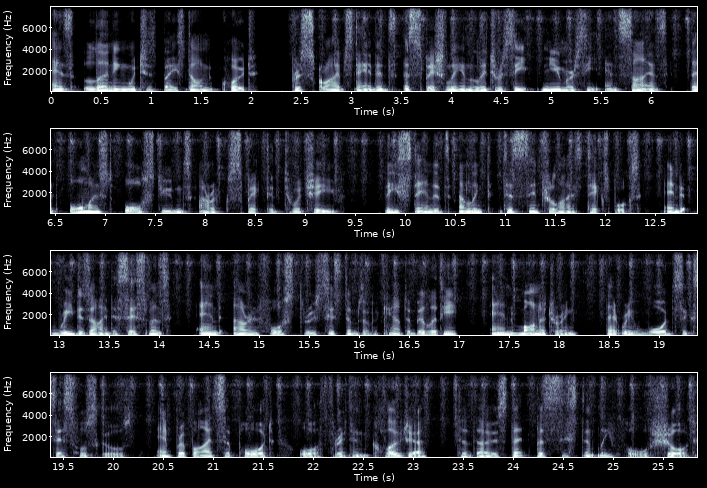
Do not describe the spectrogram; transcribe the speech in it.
as learning which is based on, quote, prescribed standards, especially in literacy, numeracy, and science, that almost all students are expected to achieve. These standards are linked to centralized textbooks and redesigned assessments and are enforced through systems of accountability and monitoring that reward successful schools and provide support or threaten closure to those that persistently fall short.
